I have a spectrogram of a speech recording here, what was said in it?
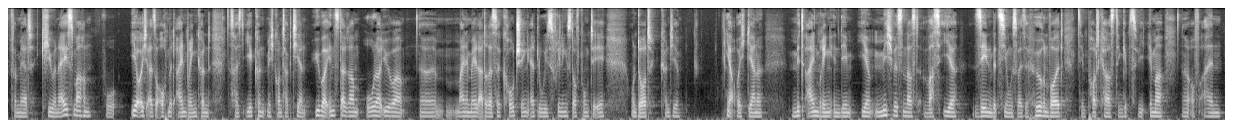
vermehrt QAs machen, wo ihr euch also auch mit einbringen könnt. Das heißt, ihr könnt mich kontaktieren über Instagram oder über äh, meine Mailadresse coaching at luisfrielingsdorf.de und dort könnt ihr ja euch gerne mit einbringen, indem ihr mich wissen lasst, was ihr sehen bzw. hören wollt. Den Podcast, den gibt es wie immer ne, auf allen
